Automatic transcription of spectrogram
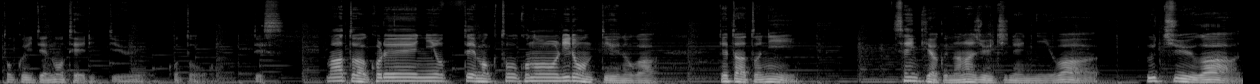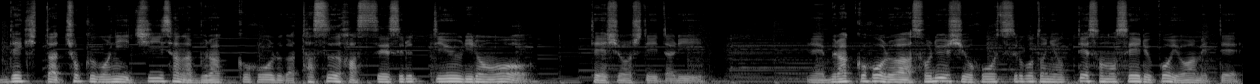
特異点の定理っていうことです。まあ、あとはこれによって、まあ、この理論っていうのが出た後に1971年には宇宙ができた直後に小さなブラックホールが多数発生するっていう理論を提唱していたり、えーブラックホールは素粒子を放出することによってその勢力を弱めて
